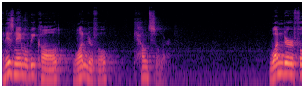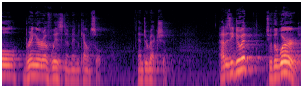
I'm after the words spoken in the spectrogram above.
and his name will be called Wonderful Counselor, wonderful bringer of wisdom and counsel and direction. How does he do it? To the Word,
